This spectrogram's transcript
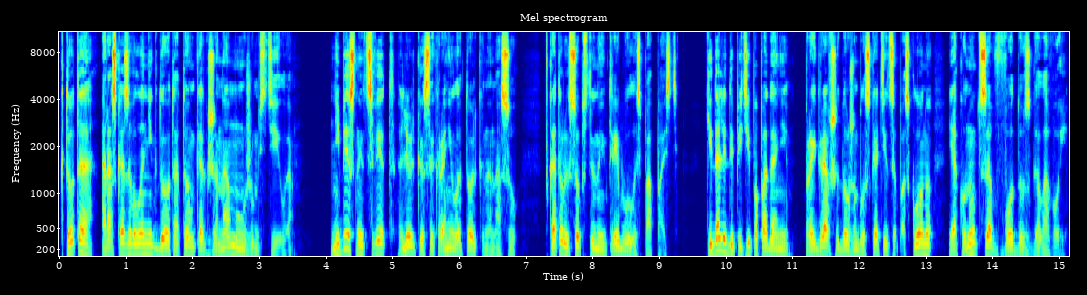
Кто-то рассказывал анекдот о том, как жена мужу мстила. Небесный цвет люлька сохранила только на носу, в который, собственно, и требовалось попасть. Кидали до пяти попаданий. Проигравший должен был скатиться по склону и окунуться в воду с головой.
